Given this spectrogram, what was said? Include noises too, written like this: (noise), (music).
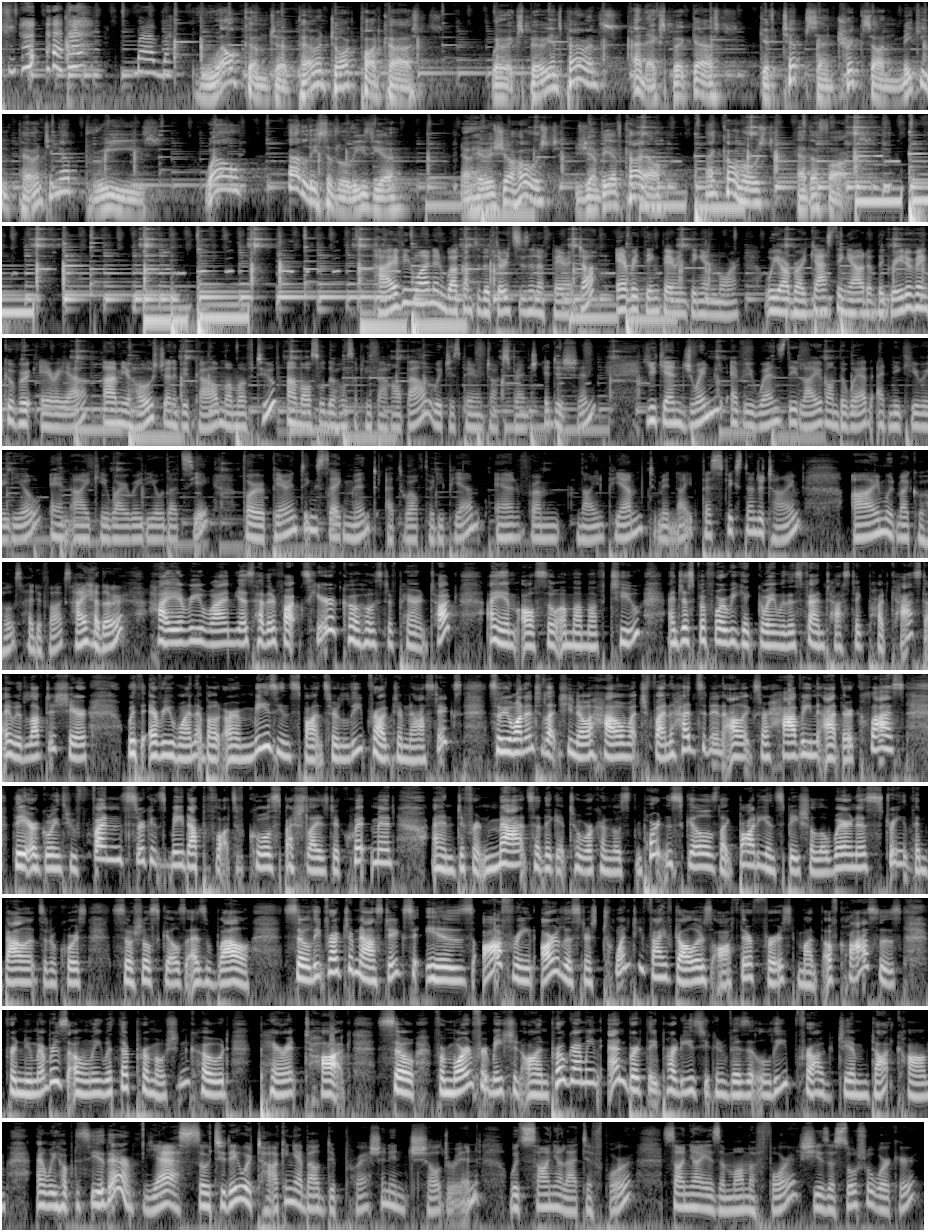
(laughs) Welcome to Parent Talk Podcasts, where experienced parents and expert guests give tips and tricks on making parenting a breeze. Well, at least a little easier. Now, here is your host, Genevieve Kyle, and co host, Heather Fox. Hi, everyone, and welcome to the third season of Parent Talk Everything, Parenting, and More. We are broadcasting out of the Greater Vancouver area. I'm your host, Genevieve Kyle, mom of two. I'm also the host of Les Parents Parlent, which is Parent Talk's French edition. You can join me every Wednesday live on the web at Nikki Radio and ikyradio.ca for a parenting segment at 12.30 p.m. and from 9 p.m. to midnight Pacific Standard Time. I'm with my co-host, Heather Fox. Hi, Heather. Hi, everyone. Yes, Heather Fox here, co host of Parent Talk. I am also a mom of two. And just before we get going with this fantastic podcast, I would love to share with everyone about our amazing sponsor, Leapfrog Gymnastics. So, we wanted to let you know how much fun Hudson and Alex are having at their class. They are going through fun circuits made up of lots of cool specialized equipment and different mats that they get to work on those important skills like body and spatial awareness, strength and balance, and of course, social skills as well. So, Leapfrog Gymnastics is offering our listeners $25 off their first month of classes for new members only with the promotion code Parent Talk. So, for more information on programming and birthday parties, you can visit leapfroggym.com and we hope to see you there. Yes, so today we're talking about depression in children with Sonja Latifpour. Sonja is a mom of four. She is a social worker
